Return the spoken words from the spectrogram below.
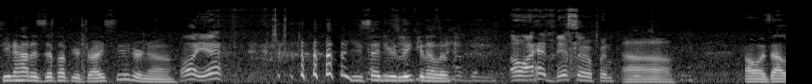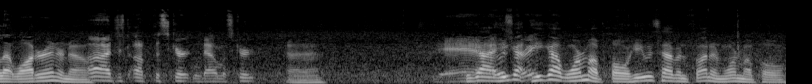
you know how to zip up your dry suit or no? Oh yeah. you said you're leaking a little. Oh, I had this open. Oh. Uh, oh, is that let water in or no? Uh, just up the skirt and down the skirt. Uh, yeah, he got he got great. he got warm up hole. He was having fun in warm up hole.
